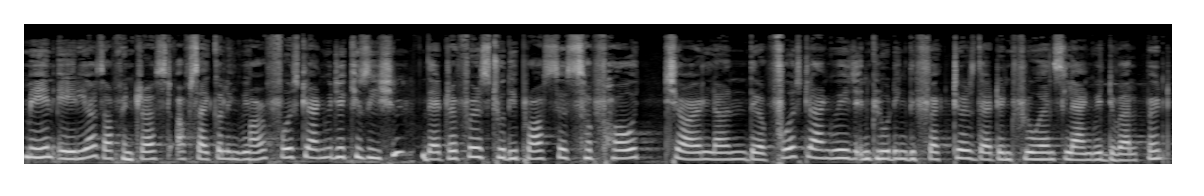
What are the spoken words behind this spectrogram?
Main areas of interest of psycholinguistics are first language acquisition that refers to the process of how child learn their first language, including the factors that influence language development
